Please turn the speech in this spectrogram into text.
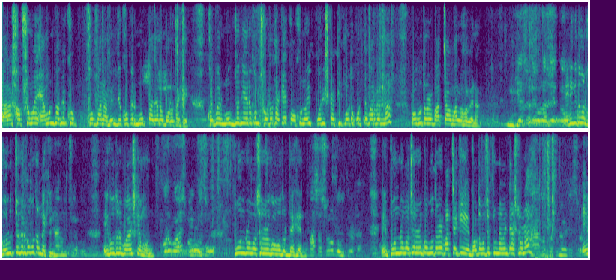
তারা সব সময় এমন ভাবে খোপ খোপ বানাবেন যে খোপের মুখটা যেন বড় থাকে। খোপের মুখ যদি এরকম ছোট থাকে, কখনোই পরিষ্কার ঠিক মতো করতে পারবেন না, কবুতরের বাচ্চাও ভালো হবে না। এটা কি তোমার হলুদ চোখের কবুতর নাকি? এই কবুতরের বয়স কেমন? পনেরো বছরের কবুতর দেখেন। এই পনেরো বছরের কবুতরের বাচ্চা কি গত বছর টুর্নামেন্টে আসলো না? হ্যাঁ এই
